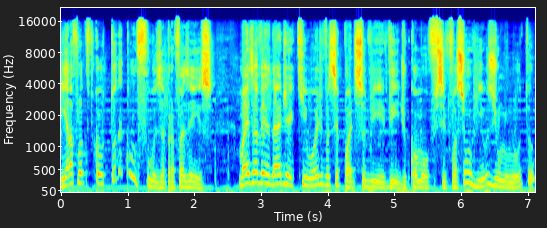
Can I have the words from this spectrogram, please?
e ela falou que ficou toda confusa pra fazer isso. Mas a verdade é que hoje você pode subir vídeo como se fosse um Reels de um minuto.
